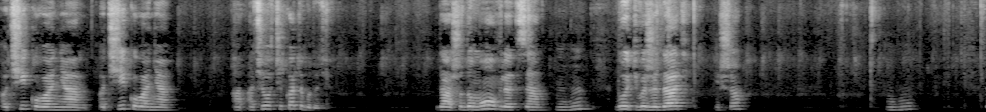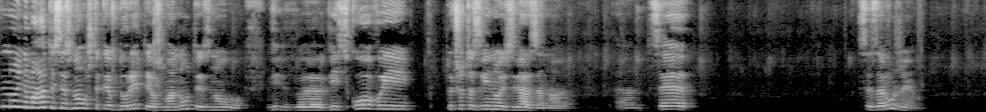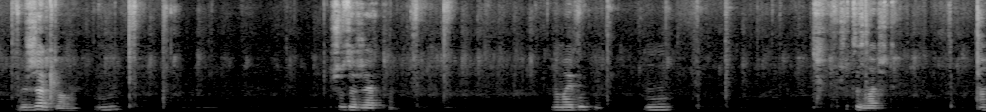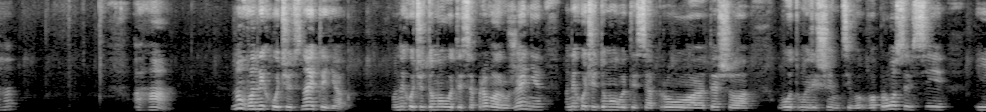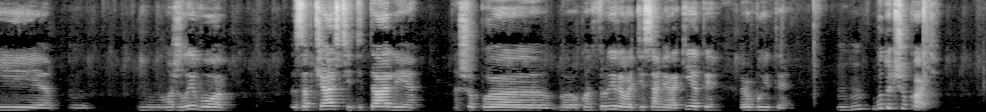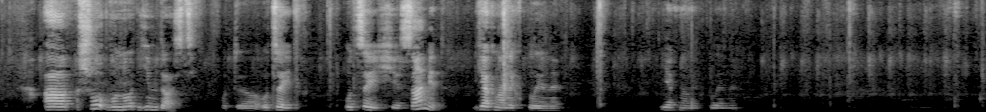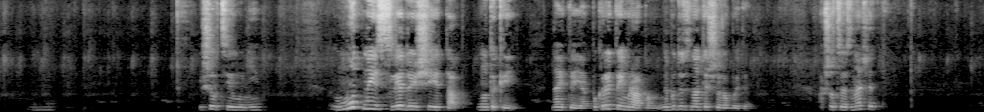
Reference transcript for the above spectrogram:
очікування, очікування. А, а чого чекати будуть? Да, що домовляться, угу. будуть вижидати. І що? Угу. Ну і намагатися знову ж таки обдурити, обманути знову. Військовий. Тут що-то з війною зв'язано. Е, Це. Це з оружием? З жертвами. Що за жертва? На майбутнє. Мгм. Що це значить? Ага. Ага. Ну, вони хочуть, знаєте як? Вони хочуть домовитися про вооруження, вони хочуть домовитися про те, що от ми рішимо ці вопроси всі, і, можливо, запчасті, деталі, щоб е, е, конструювати ті самі ракети, робити. Угу. Будуть шукати. А що воно їм дасть? От, е, оцей, оцей саміт, як на них вплине? Як на них вплине? І що в цій луні? Мутний слідуючий етап. Ну такий, знаєте як, покритий мраком. Не будуть знати, що робити. А що це значить?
